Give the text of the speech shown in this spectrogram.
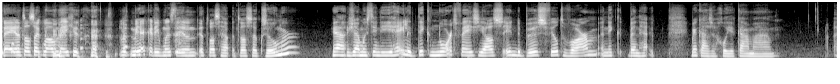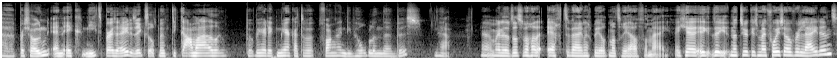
Nee, het was ook wel een beetje... Wat merken, die moest in... Het was, het was ook zomer. Ja. Dus jij moest in die hele dikke Noordface in de bus, veel te warm. En ik ben... Mirka is een goede camera uh, persoon en ik niet per se. Dus ik zat met die camera, probeerde ik Mirka te vangen in die hobbelende bus. Ja. Ja, maar dat was, we hadden echt te weinig beeldmateriaal van mij. Weet je, ik, de, natuurlijk is mijn voice-over leidend.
